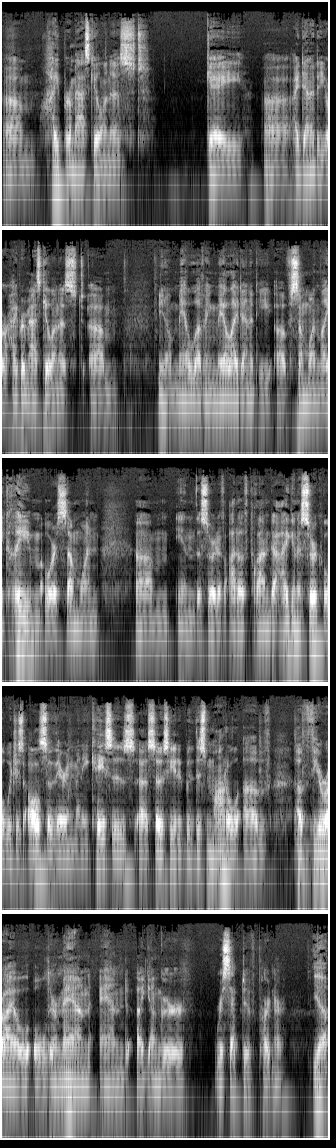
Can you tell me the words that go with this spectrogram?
um, hyper masculinist gay uh, identity or hyper masculinist, um, you know, male loving male identity of someone like Röhm or someone um, in the sort of Adolf Brand der eigene circle, which is also there in many cases associated with this model of a virile older man and a younger receptive partner. Yeah.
